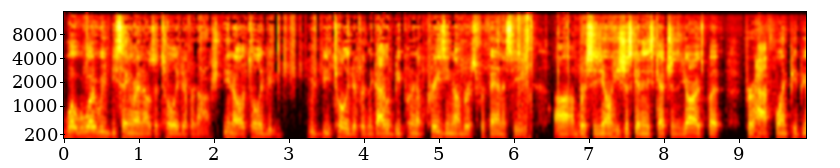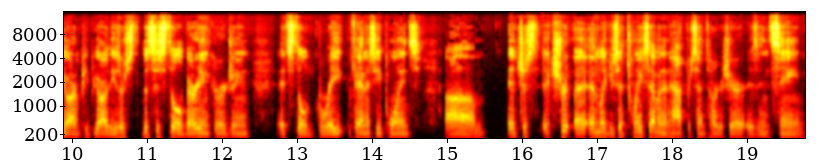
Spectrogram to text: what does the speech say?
what what we'd be saying right now is a totally different option. You know, totally be, would be totally different. The guy would be putting up crazy numbers for fantasy um, versus you know he's just getting these catches and yards. But for half point PPR and PPR, these are this is still very encouraging. It's still great fantasy points. Um, it's just extra, and like you said, twenty seven and a half percent target share is insane.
